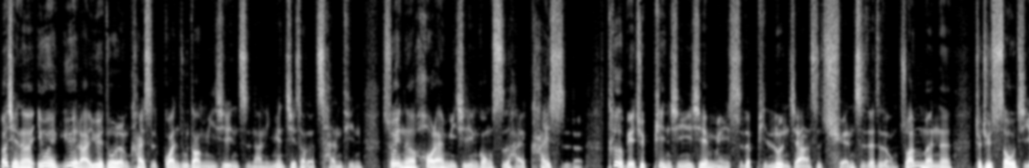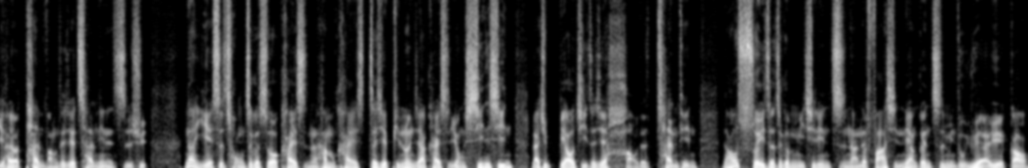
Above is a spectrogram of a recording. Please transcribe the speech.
而且呢，因为越来越多人开始关注到米其林指南里面介绍的餐厅，所以呢，后来米其林公司还开始了特别去聘请一些美食的评论家，是全职的这种，专门呢就去收集还有探访这些餐厅的资讯。那也是从这个时候开始呢，他们开这些评论家开始用星星来去标记这些好的餐厅，然后随着这个米其林指南的发行量跟知名度越来越高，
